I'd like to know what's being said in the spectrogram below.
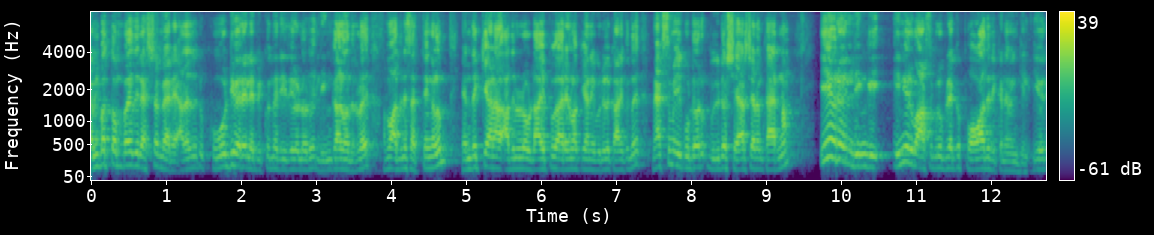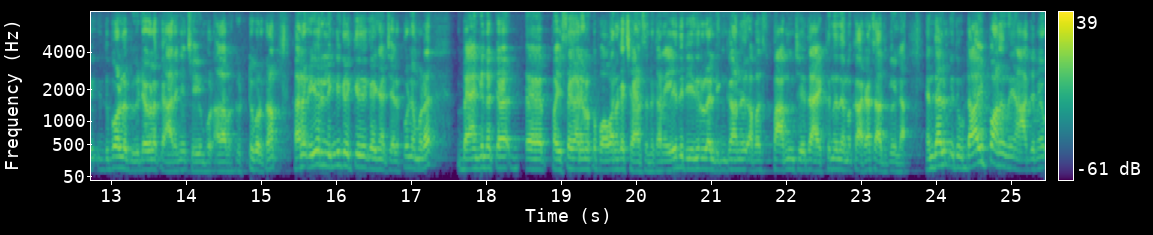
എൺപത്തൊമ്പത് ലക്ഷം വരെ അതായത് ഒരു കോടി വരെ ലഭിക്കുന്ന രീതിയിലുള്ള ഒരു ലിങ്കാണ് വന്നിട്ടുള്ളത്. അപ്പോൾ അതിന്റെ സത്യങ്ങളും എന്തൊക്കെയാണ് അതിലുള്ള ഉടായ്പ് കാര്യങ്ങളൊക്കെയാണ് ഈ വീഡിയോയിൽ കാണിക്കുന്നത്. മാക്സിമം ഈ കൂട്ടുകാർ വീഡിയോ ഷെയർ ചെയ്യണം. കാരണം ഈ ഒരു ലിങ്ക് ഇനി ഒരു വാട്സപ്പ് ഗ്രൂപ്പിലേക്ക് പോകാതിരിക്കണമെങ്കിൽ ഈ ഒരു ഇതുപോലുള്ള വീഡിയോകളൊക്കെ ആരെങ്കിലും ചെയ്യുമ്പോൾ അത് അവർക്ക് ഇട്ട് കൊടുക്കണം. കാരണം ഈ ഒരു ലിങ്ക് ക്ലിക്ക് ചെയ്ത് കഴിഞ്ഞാൽ ചിലപ്പോൾ നമ്മുടെ ബാങ്കിന്റെ ഒക്കെ പൈസ കാര്യങ്ങളൊക്കെ പോകാനൊക്കെ ചാൻസ് ഉണ്ട്. കാരണം ഏത് രീതിയിലുള്ള ലിങ്കാണ് അവർ സ്പാമിങ് ചെയ്ത് അയക്കുന്നത് നമുക്ക് അറിയാൻ സാധിക്കില്ല. എന്തായാലും ഇത് ഉടായ്പാണ് ഞാൻ ആദ്യമേ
